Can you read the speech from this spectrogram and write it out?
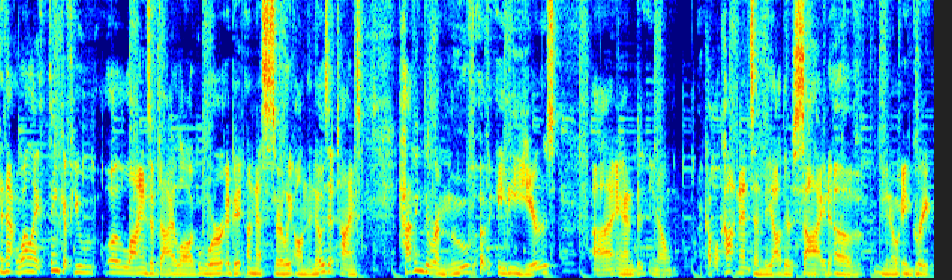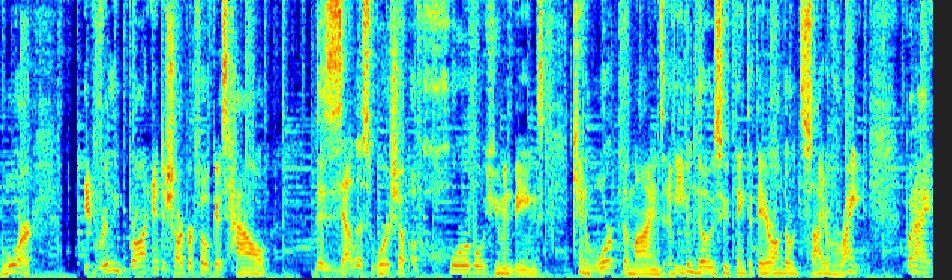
And that while I think a few uh, lines of dialogue were a bit unnecessarily on the nose at times, having the remove of 80 years uh, and, you know, a couple continents and the other side of, you know, a great war it really brought into sharper focus how the zealous worship of horrible human beings can warp the minds of even those who think that they are on the side of right. When I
